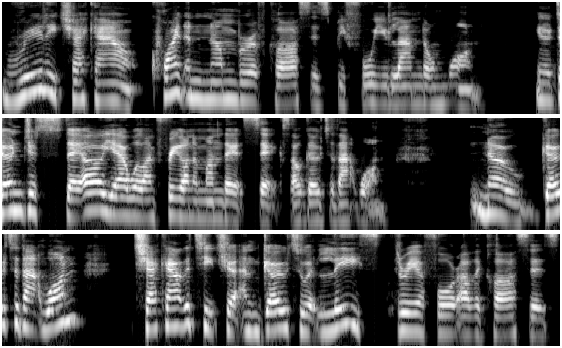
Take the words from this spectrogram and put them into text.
really check out quite a number of classes before you land on one. You know don't just say oh yeah well i'm free on a monday at 6 i'll go to that one. No go to that one check out the teacher and go to at least three or four other classes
